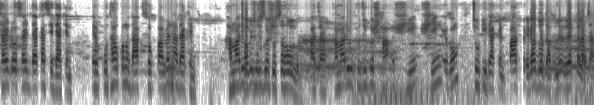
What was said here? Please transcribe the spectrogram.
সাইড ও সাইড দেখাচ্ছি দেখেন। এর কোথাও কোনো দাগ চোখ পাবেন না দেখেন। খামারি উপযোগ্য সুস্থ সবল গরু। আচ্ছা খামারি উপযোগ্য শিং এবং চুটি দেখেন পারফেক্ট এটাও দুধ দাঁত রেড কালার আচ্ছা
